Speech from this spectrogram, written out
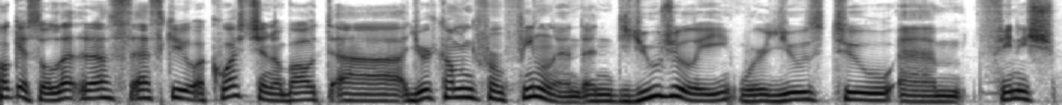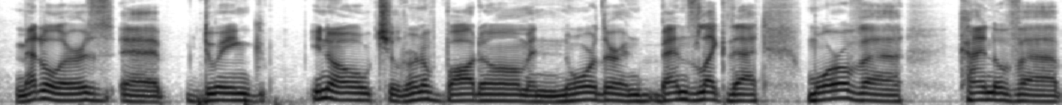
Okay, so let us ask you a question about uh, you're coming from Finland, and usually we're used to um, Finnish metalers uh, doing, you know, Children of Bodom and Northern and bands like that. More of a kind of a,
